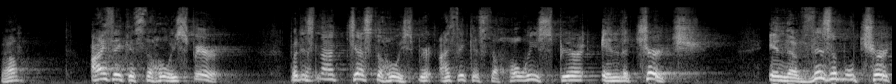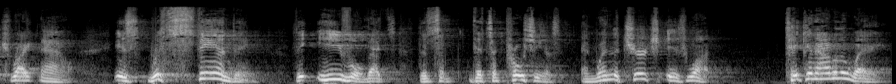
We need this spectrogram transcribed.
Well, I think it's the Holy Spirit. But it's not just the Holy Spirit. I think it's the Holy Spirit in the church in the visible church right now is withstanding the evil that's, that's, that's approaching us. And when the church is what? Taken out of the way,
